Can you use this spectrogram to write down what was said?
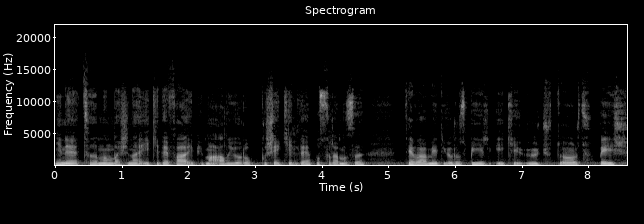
Yine tığımın başına iki defa ipimi alıyorum. Bu şekilde bu sıramızı devam ediyoruz. 1, 2, 3, 4, 5,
